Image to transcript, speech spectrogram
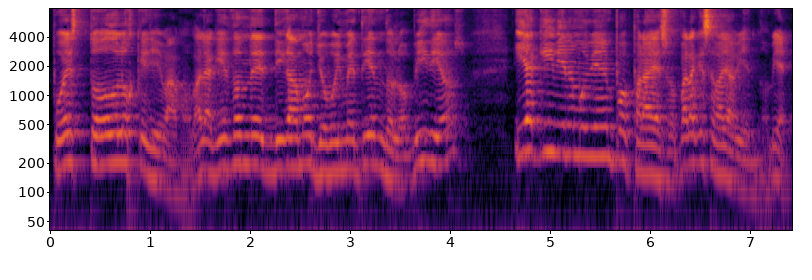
pues, todos los que llevamos, ¿vale? Aquí es donde, digamos, yo voy metiendo los vídeos. Y aquí viene muy bien, pues, para eso, para que se vaya viendo. Bien.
